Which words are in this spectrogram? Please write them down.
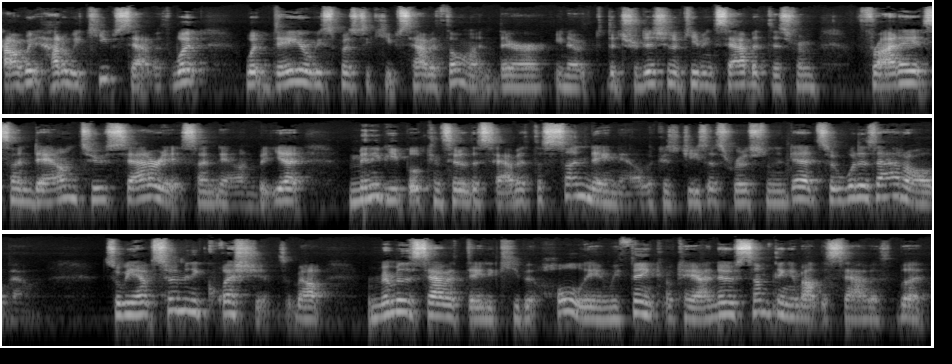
how, we, how do we keep Sabbath? What what day are we supposed to keep Sabbath on? There are, you know, the tradition of keeping Sabbath is from Friday at sundown to Saturday at sundown, but yet many people consider the Sabbath a Sunday now because Jesus rose from the dead. So what is that all about? So we have so many questions about remember the Sabbath day to keep it holy, and we think, okay, I know something about the Sabbath, but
